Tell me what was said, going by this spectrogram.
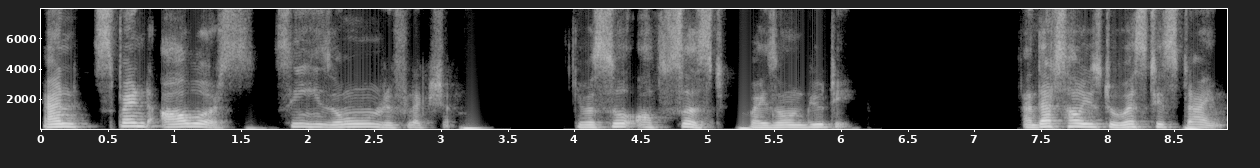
and spend hours seeing his own reflection. He was so obsessed by his own beauty. And that's how he used to waste his time.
